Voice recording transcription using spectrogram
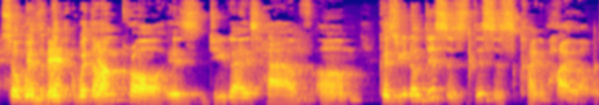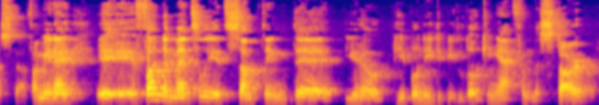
So with then, with, with yeah. OnCrawl is do you guys have because um, you know this is this is kind of high level stuff. I mean, I it, it, fundamentally it's something that you know people need to be looking at from the start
